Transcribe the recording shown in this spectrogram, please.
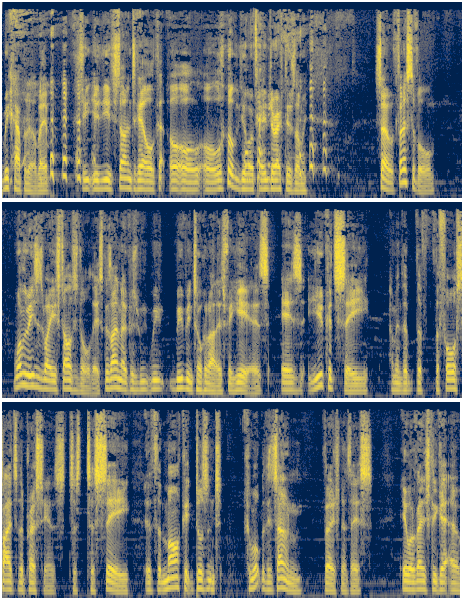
recap a little bit. So you, you're starting to get all, all, all, all European directives on me. So, first of all, one of the reasons why you started all this, because I know because we, we, we've been talking about this for years, is you could see, I mean, the, the, the four sides of the prescience to, to see if the market doesn't come up with its own version of this, it will eventually get a,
